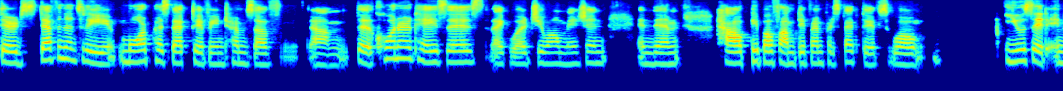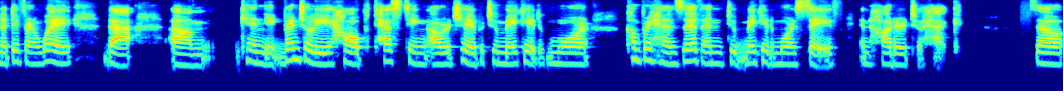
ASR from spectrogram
there's definitely more perspective in terms of um, the corner cases like what Jiwon mentioned and then how people from different perspectives will use it in a different way that um, can eventually help testing our chip to make it more comprehensive and to make it more safe and harder to hack. So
